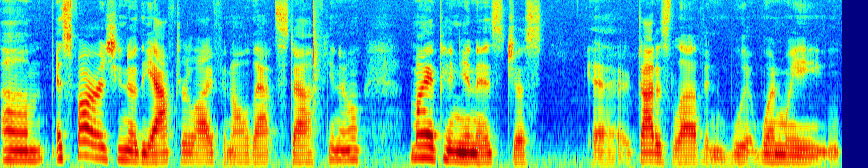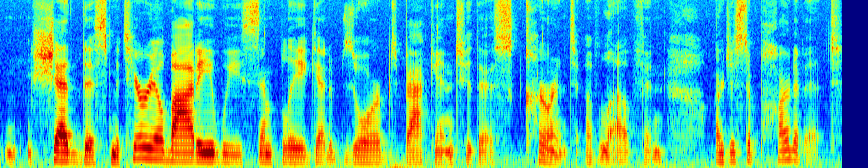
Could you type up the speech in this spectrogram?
Um, as far as, you know, the afterlife and all that stuff, you know, my opinion is just uh, God is love, and w- when we shed this material body, we simply get absorbed back into this current of love and are just a part of it.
